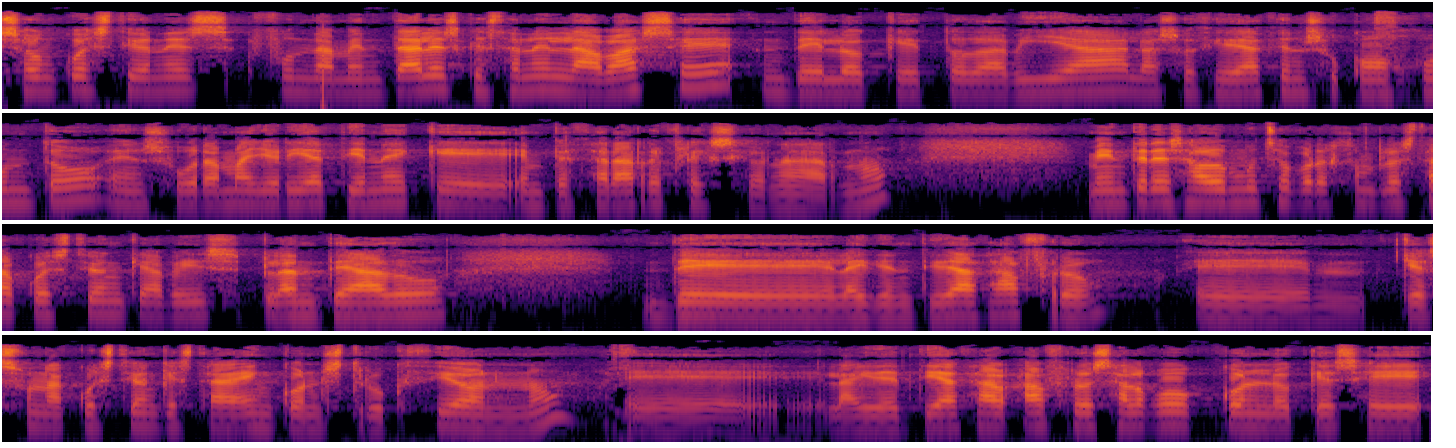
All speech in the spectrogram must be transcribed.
son cuestiones fundamentales que están en la base de lo que todavía la sociedad en su conjunto, en su gran mayoría, tiene que empezar a reflexionar, ¿no? Me ha interesado mucho, por ejemplo, esta cuestión que habéis planteado de la identidad afro, eh, que es una cuestión que está en construcción. ¿no? Eh, la identidad afro es algo con lo que se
